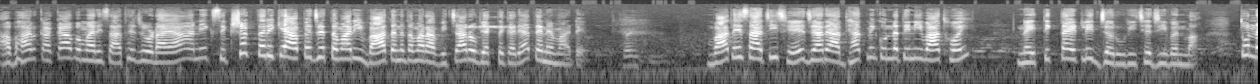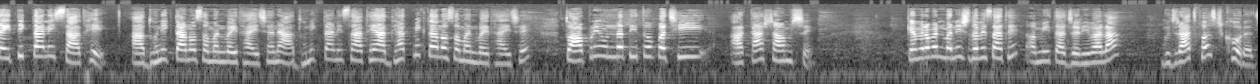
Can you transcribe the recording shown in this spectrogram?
આભાર કાકા આપ અમારી સાથે જોડાયા અને એક શિક્ષક તરીકે આપે જે તમારી વાત અને તમારા વિચારો વ્યક્ત કર્યા તેને માટે. વાત એ સાચી છે, જ્યારે આધ્યાત્મિક ઉન્નતિની વાત હોય, નૈતિકતા એટલી જ જરૂરી છે જીવનમાં. તો નૈતિકતાની સાથે આધુનિકતાનો સમન્વય થાય છે અને આધુનિકતાની સાથે આધ્યાત્મિકતાનો સમન્વય થાય છે, તો આપણી ઉન્નતિ તો પછી આકાશ આમશે કેમેરામેન મનીષ દવે સાથે અમિતા જરીવાલા, ગુજરાત ફર્સ્ટ, ખોરજ.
